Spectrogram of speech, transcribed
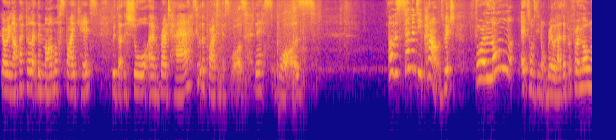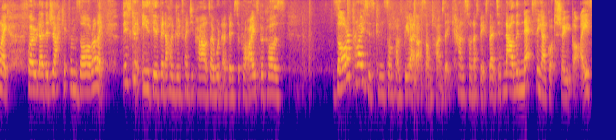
Growing up, I feel like the mum of Spy Kids with like the short um, red hair. Let's see what the price of this was. This was, oh, it was £70, which for a long, it's obviously not real leather, but for a long like faux leather jacket from Zara, like this could easily have been £120. I wouldn't have been surprised because Zara prices can sometimes be like that sometimes. They can sometimes be expensive. Now, the next thing I've got to show you guys,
